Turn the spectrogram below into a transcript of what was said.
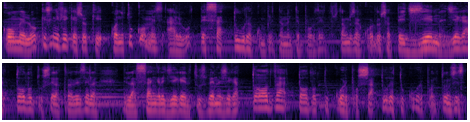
Cómelo. ¿Qué significa eso? Que cuando tú comes algo, te satura completamente por dentro. ¿Estamos de acuerdo? O sea, te llena, llega a todo tu ser, a través de la, de la sangre, llega de tus venas, llega toda, todo tu cuerpo, satura tu cuerpo. Entonces,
